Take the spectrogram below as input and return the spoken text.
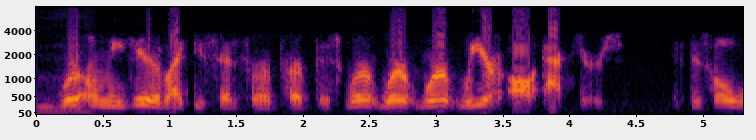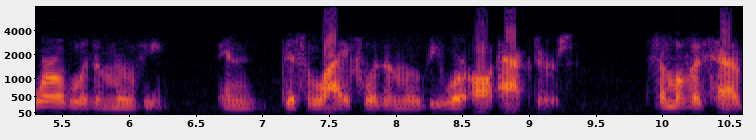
Mm-hmm. We're only here, like you said, for a purpose. We're we're we're we are all actors. If this whole world was a movie and this life was a movie, we're all actors. Some of us have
